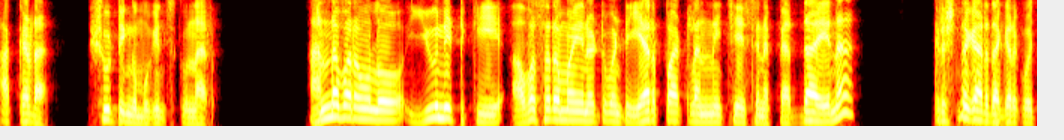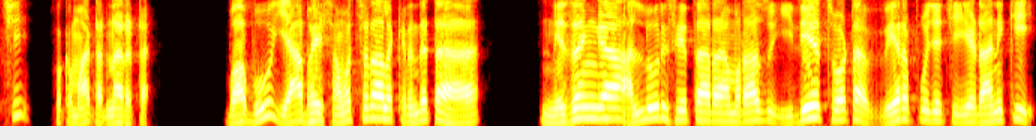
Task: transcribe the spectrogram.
అక్కడ షూటింగ్ ముగించుకున్నారు. అన్నవరంలో యూనిట్కి అవసరమైనటువంటి ఏర్పాట్లన్నీ చేసిన పెద్ద ఆయన కృష్ణగారి దగ్గరకొచ్చి ఒక మాట అన్నారట. బాబూ యాభై సంవత్సరాల క్రిందట నిజంగా అల్లూరి సీతారామరాజు ఇదే చోట వీరపూజ చెయ్యడానికి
